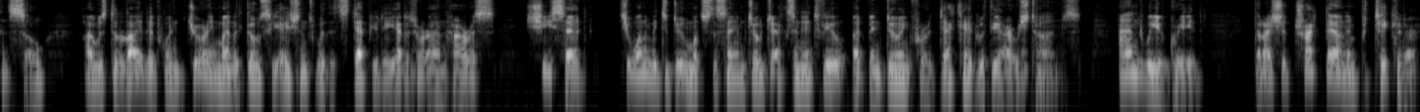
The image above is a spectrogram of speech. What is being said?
And so, I was delighted when, during my negotiations with its deputy editor, Anne Harris, she said she wanted me to do much the same Joe Jackson interview I'd been doing for a decade with the Irish Times. And we agreed that I should track down in particular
